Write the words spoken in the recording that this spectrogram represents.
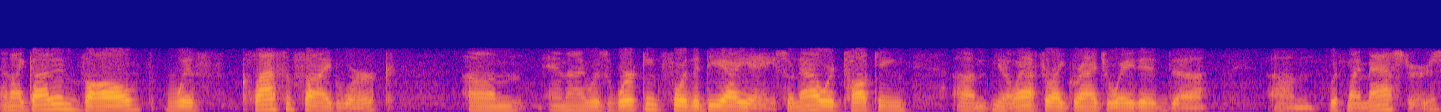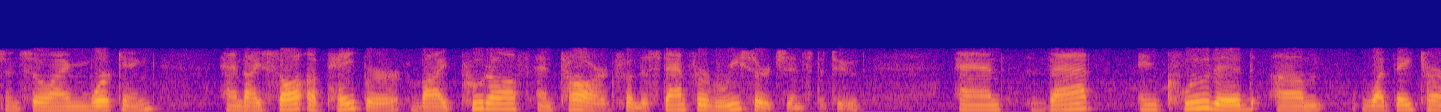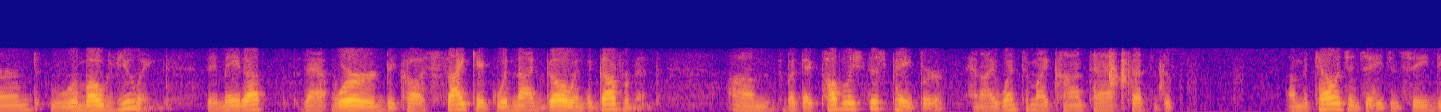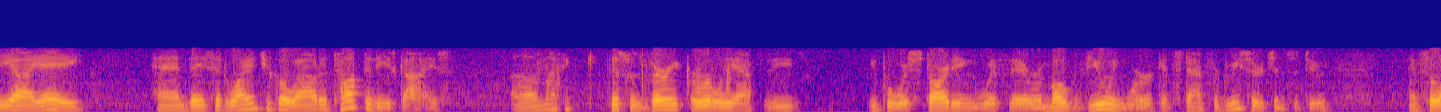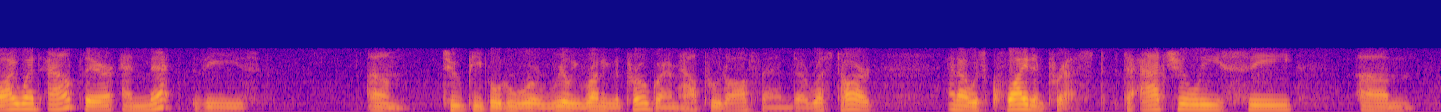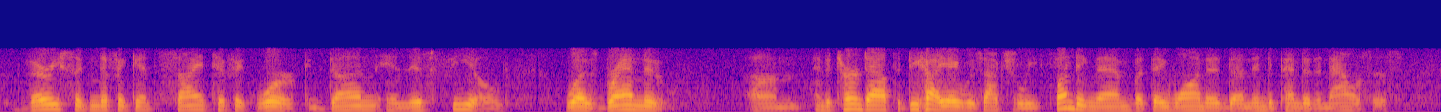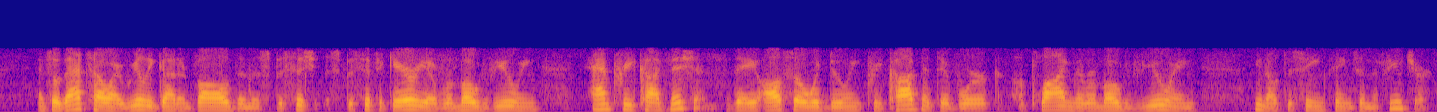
and I got involved with classified work. Um, and I was working for the DIA. So now we're talking, um, you know, after I graduated. Uh, um, with my master's, and so I'm working. And I saw a paper by Puthoff and Targ from the Stanford Research Institute, and that included um, what they termed remote viewing. They made up that word because psychic would not go in the government. Um, but they published this paper, and I went to my contacts at the um, intelligence agency, DIA, and they said, "Why don't you go out and talk to these guys?" Um, I think this was very early after these people were starting with their remote viewing work at Stanford Research Institute, and so I went out there and met these um, two people who were really running the program, Hal Puthoff and uh, Russ Targ, and I was quite impressed to actually see um, very significant scientific work done in this field was brand new. Um, and it turned out the DIA was actually funding them, but they wanted an independent analysis. And so that's how I really got involved in the specific, specific area of remote viewing and precognition. They also were doing precognitive work, applying the remote viewing, you know, to seeing things in the future.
